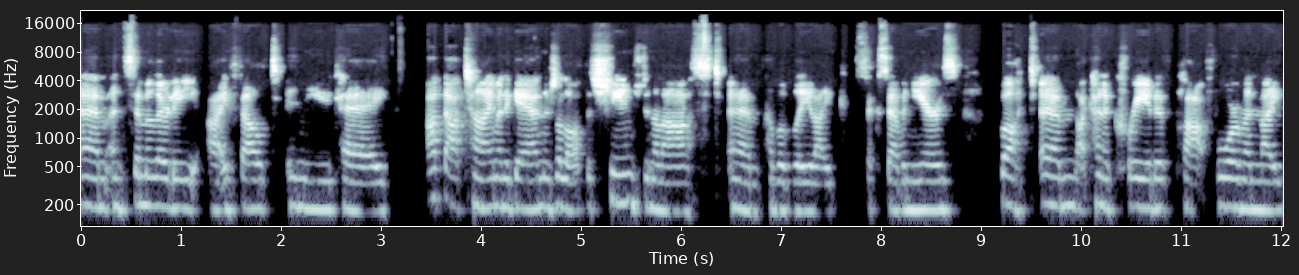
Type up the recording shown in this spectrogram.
Um, and similarly, I felt in the UK at that time, and again, there's a lot that's changed in the last um, probably like six, seven years. But um, that kind of creative platform and like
